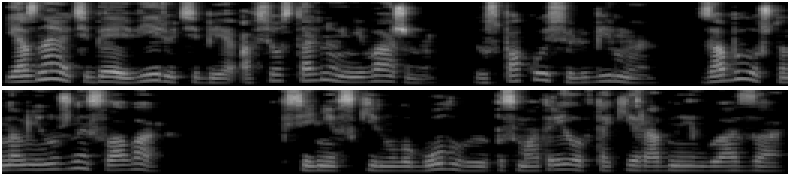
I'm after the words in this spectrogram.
«Я знаю тебя и верю тебе, а все остальное неважно. И успокойся, любимая. Забыла, что нам не нужны слова». Ксения вскинула голову и посмотрела в такие родные глаза.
